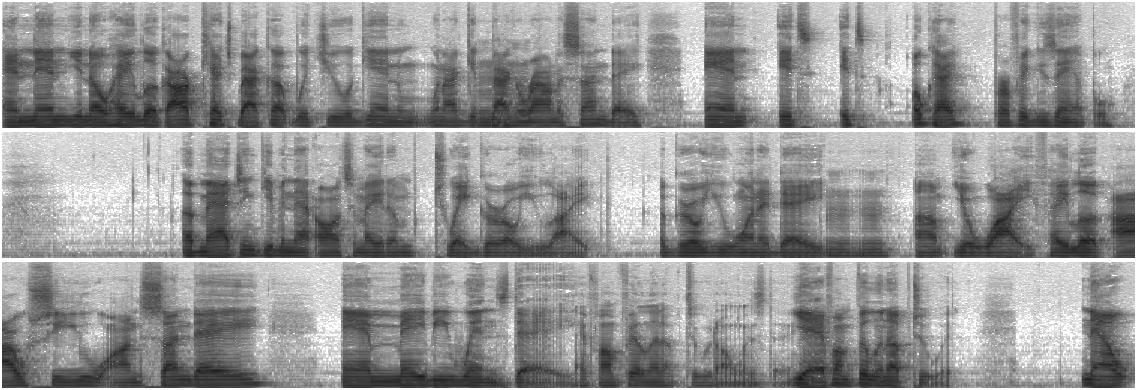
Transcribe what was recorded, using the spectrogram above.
And then, you know, hey, look, I'll catch back up with you again when I get back around to Sunday. And it's it's okay, perfect example. Imagine giving that ultimatum to a girl you like, a girl you want to date, um, your wife. Hey, look, I'll see you on Sunday and maybe Wednesday. If I'm feeling up to it on Wednesday. Yeah, if I'm feeling up to it. Now,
